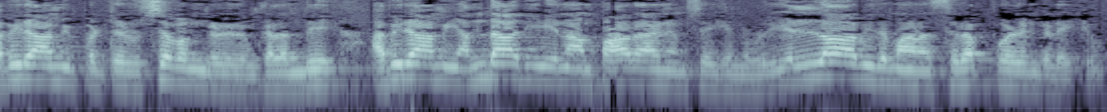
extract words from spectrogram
அபிராமிப்பட்ட உற்சவங்களிலும் கலந்து அபிராமி அந்தாதியை நாம் பாராயணம் செய்கின்ற பொழுது எல்லா விதமான சிறப்புகளும் கிடைக்கும்.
